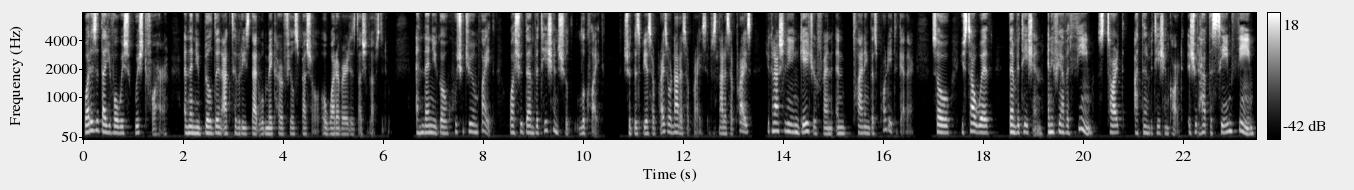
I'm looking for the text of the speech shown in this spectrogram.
What is it that you've always wished for her? And then you build in activities that will make her feel special or whatever it is that she loves to do. And then you go, who should you invite? What should the invitation should look like? Should this be a surprise or not a surprise? If it's not a surprise, you can actually engage your friend in planning this party together. So you start with the invitation. And if you have a theme, start at the invitation card. It should have the same theme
